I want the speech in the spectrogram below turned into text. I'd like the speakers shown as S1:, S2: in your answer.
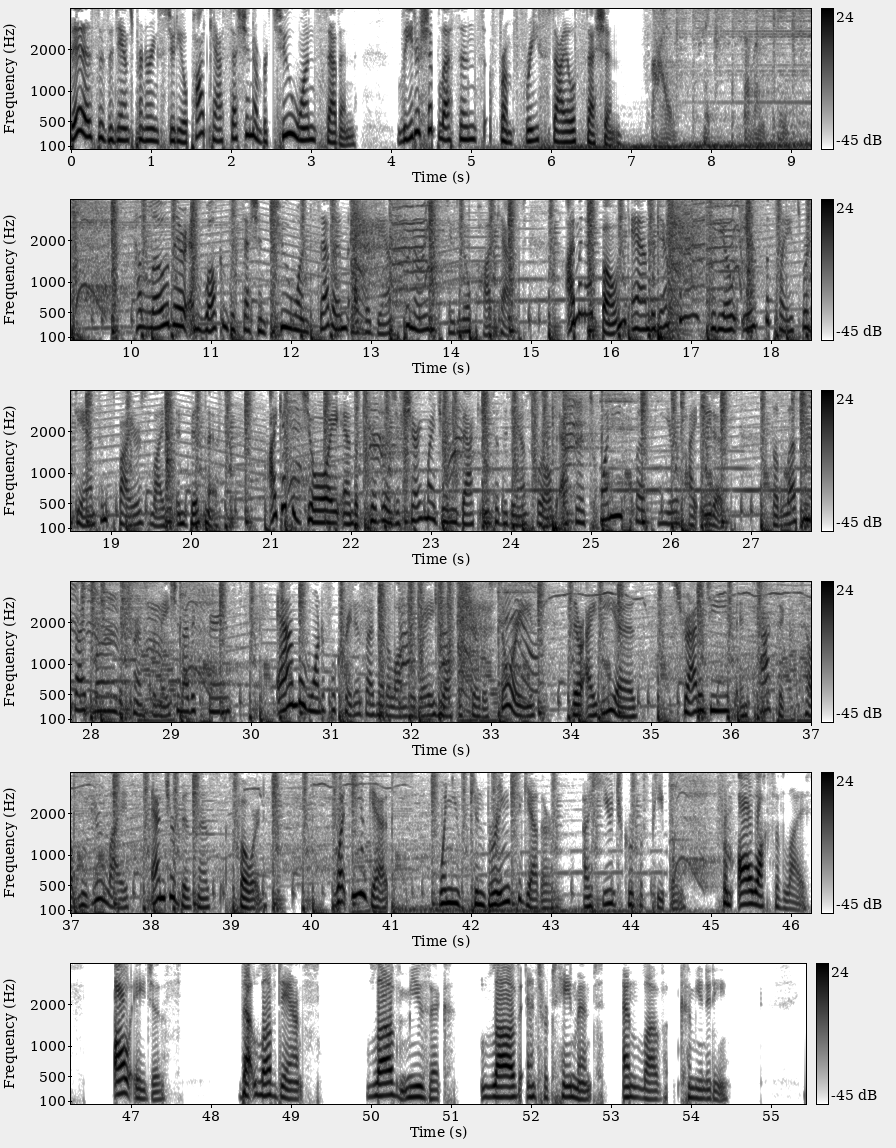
S1: This is the Dancepreneuring Studio podcast, session number 217 Leadership Lessons from Freestyle Session.
S2: Five, six, seven, eight.
S1: Hello there, and welcome to session 217 of the Dancepreneuring Studio podcast. I'm Annette Bone, and the Dancepreneuring Studio is the place where dance inspires life and business. I get the joy and the privilege of sharing my journey back into the dance world after a 20 plus year hiatus the lessons I've learned, the transformation I've experienced, and the wonderful creatives I've met along the way who also share their stories, their ideas, strategies, and tactics to help move your life and your business forward. What do you get when you can bring together a huge group of people from all walks of life, all ages, that love dance, love music, love entertainment, and love community?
